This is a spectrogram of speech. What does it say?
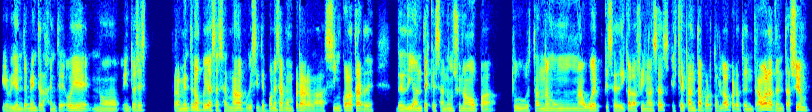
Y evidentemente la gente, oye, no. Entonces realmente no podías hacer nada, porque si te pones a comprar a las 5 de la tarde del día antes que se anuncie una OPA, tú estando en una web que se dedica a las finanzas, es que canta por todos lados, pero te entraba la tentación,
